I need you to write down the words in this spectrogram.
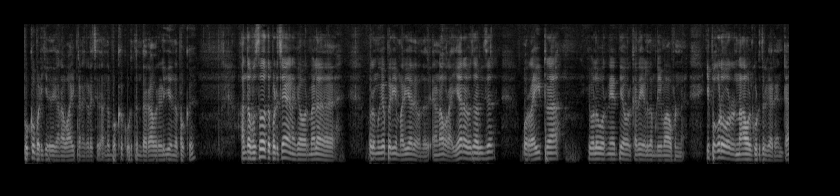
புக்கு படிக்கிறதுக்கான வாய்ப்பு எனக்கு கிடச்சிது. அந்த புக்கை கொடுத்துருந்தார். அவர் எழுதிய அந்த புக்கு அந்த புஸ்தகத்தை படித்தா எனக்கு அவர் மேலே ஒரு மிகப்பெரிய மரியாதை வந்தது. ஏன்னா ஒரு ஐஆர்எஸ் ஆஃபீஸர் ஒரு ரைட்டராக இவ்வளோ ஒரு நேர்த்தி அவர் கதை எழுத முடியுமா அப்படின்னு. இப்போ கூட ஒரு நாவல் கொடுத்துருக்காரு என்கிட்ட.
